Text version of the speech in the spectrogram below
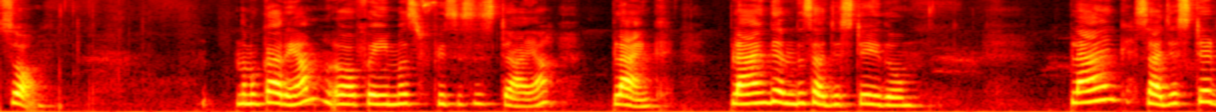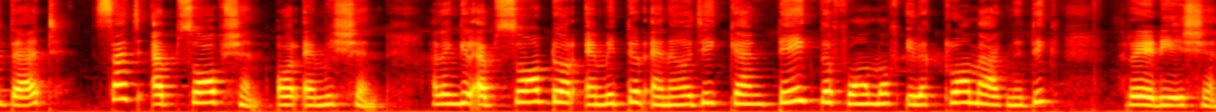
സോ നമുക്കറിയാം ഫേമസ് ഫിസിസിസ്റ്റായ പ്ലാങ്ക് പ്ലാങ്ക് എന്ത് സജസ്റ്റ് ചെയ്തു? Planck suggested that such absorption or emission അല്ലെങ്കിൽ absorbed or emitted energy can take the form of electromagnetic radiation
